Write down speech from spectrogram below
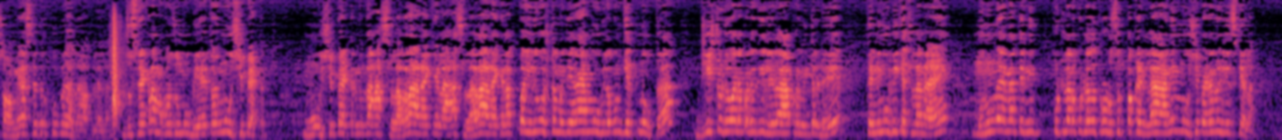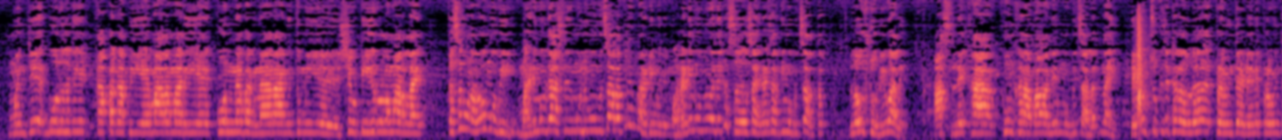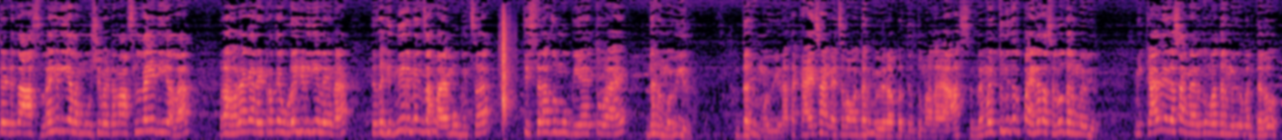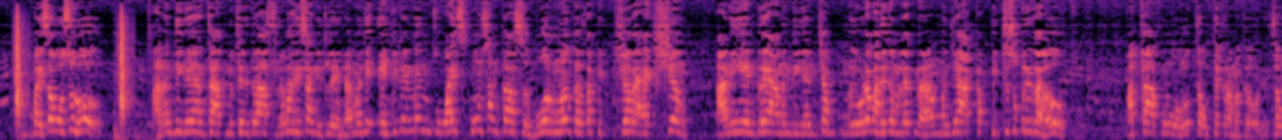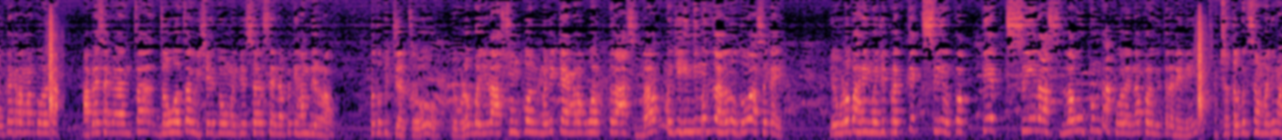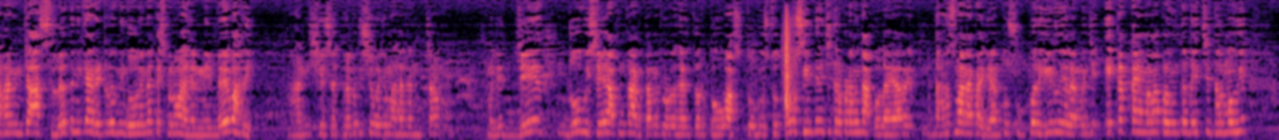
स्वामी असले तर खूप झालं आपल्याला. दुसऱ्या क्रमांकावर जो मूवी आहे तो आहे मुळशी पॅटर्न मुळशी पॅटर्न असला राडा केला असला राडा केला पहिली गोष्ट म्हणजे ना या मूवीला कोण घेत नव्हतं. जी स्टुडिओवाल्यापर्यंत गेलेला हा प्रवीण तरडे त्यांनी मूवी घेतला नाही. म्हणून आहे ना त्यांनी कुठला ना कुठला प्रोड्युसर पकडला आणि मुळशी पॅटर्न रिलीज केला. म्हणजे बोलत होते की कापाकापी आहे मारामारी आहे कोण नाही बघणार आणि तुम्ही शेवटी हिरोला मारलाय. कसं होणार हो मूवी मराठी मूवी असलेली मुली मूवी चालत नाही मराठीमध्ये. मराठी मूवी मध्ये कसं सायराट सारखी मूवी चालतात. लव्ह स्टोरी वाले. असले खा खून खराबावाले मूवी चालत नाही. हे पण चुकीचं ठरवलं प्रवीण तरडेने प्रवीण तरडेचा असला हिट गेला मुशी बैठण असला हिट गेला राहुऱ्या कॅरेक्टर एवढं हिट गेलंय ना त्याचा हिदनी रिमेक झाला आहे मूवीचा तिसरा जो मूवी आहे तो आहे धर्मवीर. धर्मवीर. आता काय सांगायचं बाबा धर्मवीराबद्दल तुम्हाला? असलं म्हणजे तुम्ही तर पाहिलाच असेल हो धर्मवीर. मी काय वेगळं सांगणार तुम्हाला धर्मवीरबद्दल हो? पैसा वसूल हो. आनंद दिघे यांचं आत्मचरित्र असलं भारी सांगितलंय ना म्हणजे एंटरटेनमेंट वाईज कोण सांगता असं? बोर न करता पिक्चर ऍक्शन आणि एंट्री आनंद दिघे यांच्या एवढ्या भारी जमल्यात ना म्हणजे अख्खा पिक्चर सुपरहिट झालं हो. आता आपण चौथ्या क्रमांकावर चौथ्या क्रमांकावर आपल्या सगळ्यांचा जवळचा विषय तो म्हणजे सर सेनापती हंबीरराव. तो पिक्चरचं हो. एवढं बजेट असून पण म्हणजे कॅमेरा वर्क तर असला म्हणजे हिंदीमध्ये झालं नव्हतं हो असं काही. एवढं भारी म्हणजे प्रत्येक सीन प्रत्येक सीन असला उठून दाखवलंय ना पवित्र डेने. छत्रपती संभाजी महाराजांच्या असलं त्यांनी कॅरेक्टर निभवलं ना काश्मीर महाराजांनी लय भारी. आणि शि- छत्रपती शिवाजी महाराजांचा म्हणजे जे जो विषय आपण काढताना थोडं हे करतो वाचतो बुजतो तो सीन त्यांनी चित्रपटामध्ये दाखवला यार. धाडस मानायला पाहिजे आणि तो सुपर हिट गेला म्हणजे एकाच टायमाला प्रवीण डेची धर्मवीर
